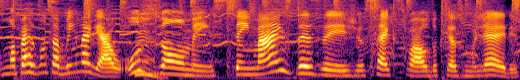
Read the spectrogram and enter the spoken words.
uma pergunta bem legal. Os Hum. homens têm mais desejo sexual do que as mulheres?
